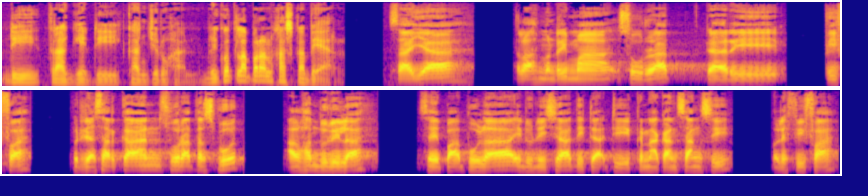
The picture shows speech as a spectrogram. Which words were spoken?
di tragedi Kanjuruhan. Berikut laporan khas KBR. Saya telah menerima surat dari FIFA. Berdasarkan surat tersebut, Alhamdulillah sepak bola Indonesia tidak dikenakan sanksi oleh FIFA.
